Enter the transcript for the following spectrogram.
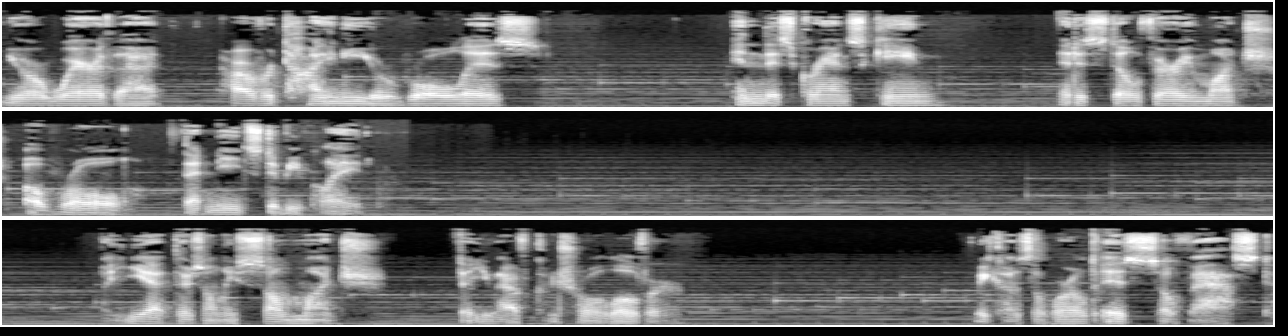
You're aware that however tiny your role is in this grand scheme, it is still very much a role that needs to be played. Yet, there's only so much that you have control over because the world is so vast.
